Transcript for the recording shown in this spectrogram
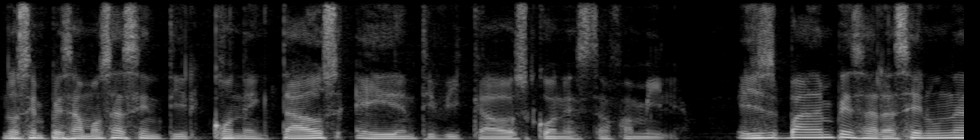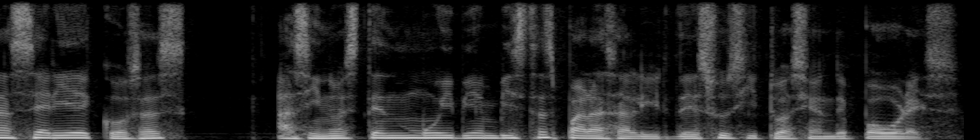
nos empezamos a sentir conectados e identificados con esta familia. Ellos van a empezar a hacer una serie de cosas así no estén muy bien vistas para salir de su situación de pobreza.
